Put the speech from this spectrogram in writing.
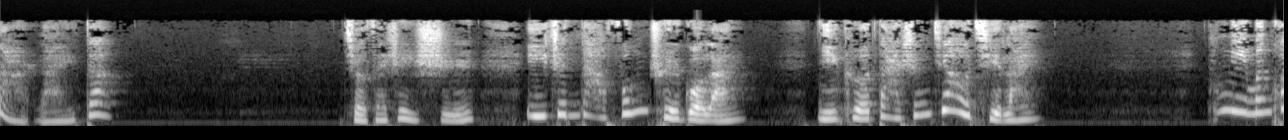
哪儿来的。就在这时，一阵大风吹过来，尼克大声叫起来：“你们快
